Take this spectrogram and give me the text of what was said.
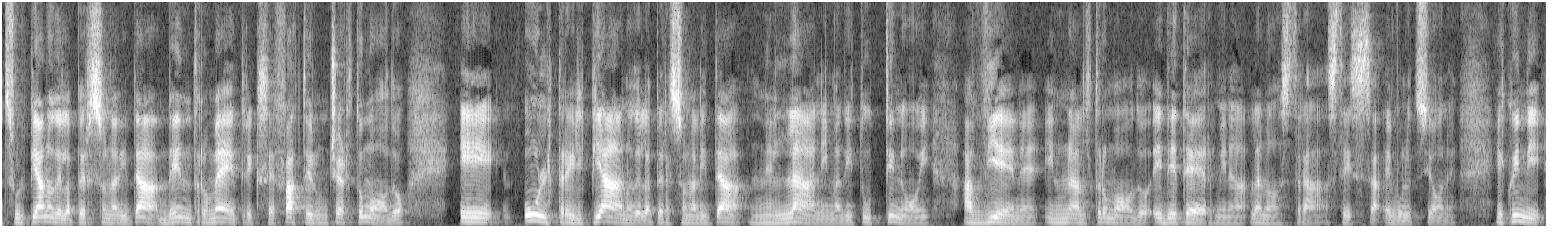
sul piano della personalità dentro Matrix è fatta in un certo modo e oltre il piano della personalità nell'anima di tutti noi avviene in un altro modo e determina la nostra stessa evoluzione. E quindi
